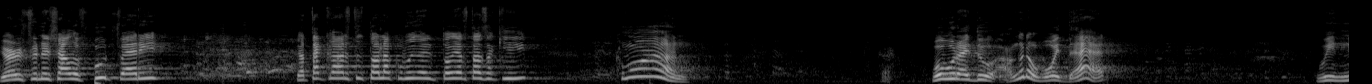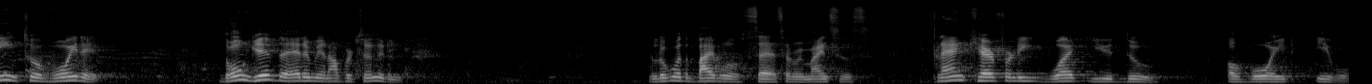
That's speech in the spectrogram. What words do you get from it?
You already finished all the food, fatty. Ya te acabaste toda la comida y todavía estás aquí. Come on. What would I do? I'm going to avoid that. We need to avoid it. Don't give the enemy an opportunity. And look what the Bible says and reminds us plan carefully what you do, avoid evil.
